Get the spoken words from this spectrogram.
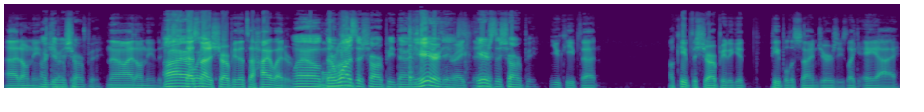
I don't need I'll a give Sharpie. you a Sharpie. No, I don't need Sharpie. That's always, not a Sharpie. That's a highlighter. Well, moron. there was a Sharpie down here. Here it is. Right there. Here's the Sharpie. You keep that. I'll keep the Sharpie to get people to sign jerseys like AI.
